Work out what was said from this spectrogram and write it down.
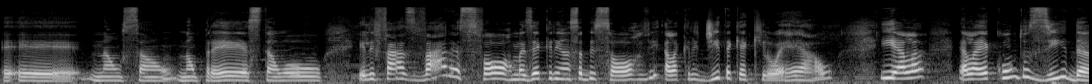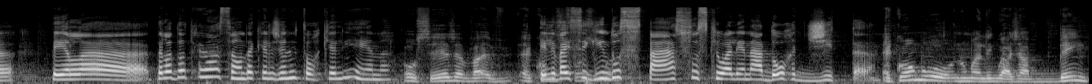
é, é, não são, não prestam, ou ele faz várias formas e a criança absorve, ela acredita que aquilo é real e ela, ela é conduzida pela, pela doutrinação daquele genitor que aliena. Ou seja, vai, é ele vai se seguindo uma... os passos que o alienador dita. É como, numa linguajar bem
